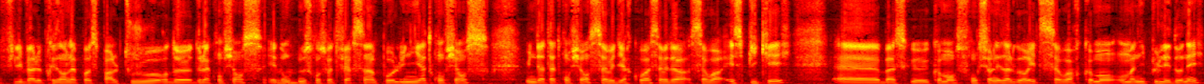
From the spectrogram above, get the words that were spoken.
Philippe Val, le président de la Poste, parle toujours de, de la confiance. Et donc mhm. nous, ce qu'on souhaite faire, c'est un pôle, une IA de confiance, une data de confiance. Ça veut dire quoi? Ça veut dire savoir expliquer euh, bah, que, comment fonctionnent les algorithmes, savoir comment on manipule les données.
